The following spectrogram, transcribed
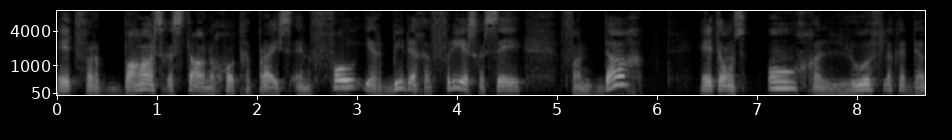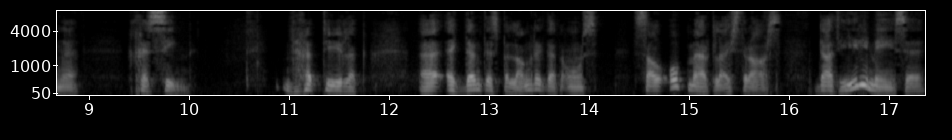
het verbaas gestaan en God geprys en vol eerbiedige vrees gesê: "Vandag het ons ongelooflike dinge gesien." Natuurlik, uh, ek dink dit is belangrik dat ons sal opmerk luisteraars dat hierdie mense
